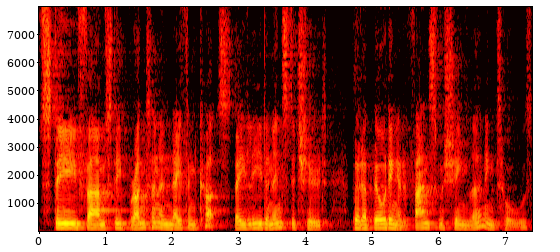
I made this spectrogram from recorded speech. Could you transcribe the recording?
Steve, um, Steve Brunton and Nathan Kutz, they lead an institute that are building advanced machine learning tools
